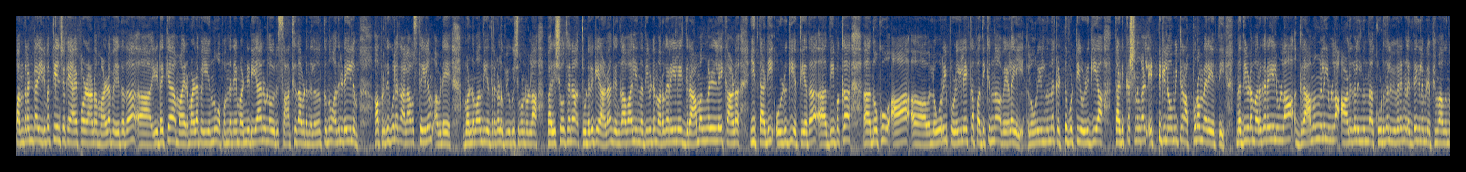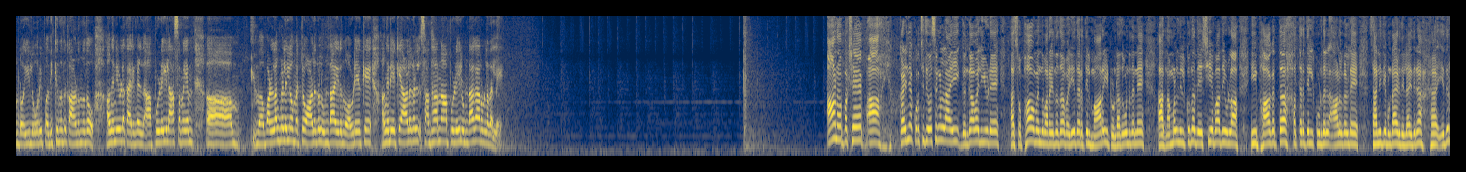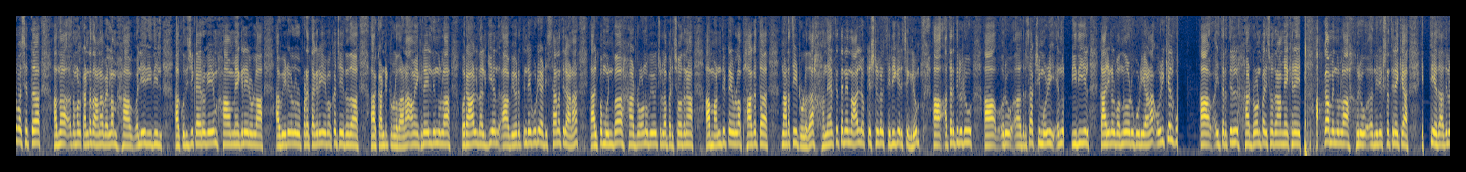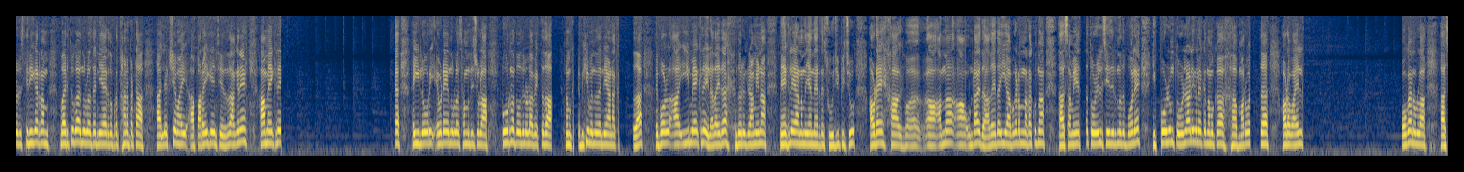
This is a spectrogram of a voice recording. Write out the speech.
പന്ത്രണ്ട് ഇരുപത്തിയഞ്ചൊക്കെ ആയപ്പോഴാണ് മഴ പെയ്തത്. ഇടയ്ക്ക് മഴ പെയ്യുന്നു. ഒപ്പം തന്നെ മണ്ണിടിയാനുള്ള ഒരു സാധ്യത അവിടെ നിലനിൽക്കുന്നു. അതിനിടയിലും ആ പ്രതികൂല കാലാവസ്ഥയിലും അവിടെ മണ്ണുമാന്തി യന്ത്രങ്ങൾ ഉപയോഗിച്ചുകൊണ്ടുള്ള പരിശോധന തുടരുകയാണ്. ഗംഗാവാലി നദിയുടെ മറുകരയിലെ ഗ്രാമങ്ങളിലേക്കാണ് ഈ തടി ഒഴുകിയെത്തിയത്. ദീപക് നോക്കൂ ആ ലോറി പുഴയിലേക്ക് പതിക്കുന്ന വേളയിൽ ലോറിയിൽ നിന്ന് കെട്ടുപൊട്ടി ഒഴുകിയ തടിക്കഷ്ണങ്ങൾ എട്ട് കിലോമീറ്റർ അപ്പുറം വരെ എത്തി. നദിയുടെ മറുകരയിലുള്ള ഗ്രാമങ്ങളിലുള്ള ആളുകളിൽ നിന്ന് കൂടുതൽ വിവരങ്ങൾ എന്തെങ്കിലും ലഭ്യമാകുന്നുണ്ടോ? ഈ ലോറി പതിക്കുന്നത് കാണുന്നതോ അങ്ങനെയുള്ള കാര്യങ്ങൾ. ആ പുഴയിൽ ആ സമയം വള്ളങ്ങളിലോ മറ്റോ ആളുകൾ ഉണ്ടായിരുന്നോ? അവിടെയൊക്കെ അങ്ങനെയൊക്കെ ആളുകൾ സാധാരണ ആ പുഴയിൽ ഉണ്ടാകാറുള്ളതല്ലേ? ആണ്. പക്ഷേ കഴിഞ്ഞ കുറച്ച് ദിവസങ്ങളിലായി ഗംഗാവലിയുടെ സ്വഭാവം എന്ന് പറയുന്നത് വലിയ തരത്തിൽ മാറിയിട്ടുണ്ട്. അതുകൊണ്ട് തന്നെ നമ്മൾ നിൽക്കുന്ന ദേശീയപാതയുള്ള ഈ ഭാഗത്ത് അത്തരത്തിൽ കൂടുതൽ ആളുകളുടെ സാന്നിധ്യം ഉണ്ടായിരുന്നില്ല. ഇതിന് എതിർവശത്ത് അന്ന് നമ്മൾ കണ്ടതാണ് വെള്ളം വലിയ രീതിയിൽ കുതിച്ചു കയറുകയും ആ മേഖലയിലുള്ള വീടുകൾ ഉൾപ്പെടെ തകരുകയും ഒക്കെ ചെയ്യുന്നത് കണ്ടിട്ടുള്ളതാണ്. ആ മേഖലയിൽ നിന്നുള്ള ഒരാൾ നൽകിയ വിവരത്തിന്റെ കൂടി അടിസ്ഥാനത്തിലാണ് അല്പം മുൻപ് ഡ്രോൺ ഉപയോഗിച്ചുള്ള പരിശോധന ആ മൺതിട്ടയുള്ള ഭാഗത്ത് നടത്തിയിട്ടുള്ളത്. നേരത്തെ തന്നെ നാല് ലൊക്കേഷനുകൾ സ്ഥിരീകരിച്ചെങ്കിലും അത്തരത്തിലൊരു ഒരു ദൃസാക്ഷി മൊഴി എന്ന രീതിയിൽ കാര്യങ്ങൾ വന്നതോടുകൂടിയാണ് ഒരിക്കൽ ഇത്തരത്തിൽ ഡ്രോൺ പരിശോധനാ മേഖലയിൽ ആകാമെന്നുള്ള ഒരു നിരീക്ഷണത്തിലേക്ക് എത്തിയത്. അതിലൊരു സ്ഥിരീകരണം വരുത്തുക എന്നുള്ളത് തന്നെയായിരുന്നു പ്രധാനപ്പെട്ട ലക്ഷ്യമായി പറയുകയും ചെയ്തത്. അങ്ങനെ ആ മേഖല ഈ ലോറി എവിടെയെന്നുള്ളത് സംബന്ധിച്ചുള്ള പൂർണ തോതിലുള്ള വ്യക്തത നമുക്ക് ലഭിക്കുമെന്ന് തന്നെയാണ് ഇപ്പോൾ ഈ മേഖലയിൽ അതായത് ഇതൊരു ഗ്രാമീണ മേഖലയാണെന്ന് ഞാൻ നേരത്തെ സൂചിപ്പിച്ചു. അവിടെ അന്ന് ഉണ്ടായത് അതായത് ഈ അപകടം നടക്കുന്ന സമയത്ത് തൊഴിൽ ചെയ്തിരുന്നത് പോലെ ഇപ്പോഴും തൊഴിലാളികളെയൊക്കെ നമുക്ക് മറുവശത്ത് അവിടെ വയൽ പോകാനുള്ള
